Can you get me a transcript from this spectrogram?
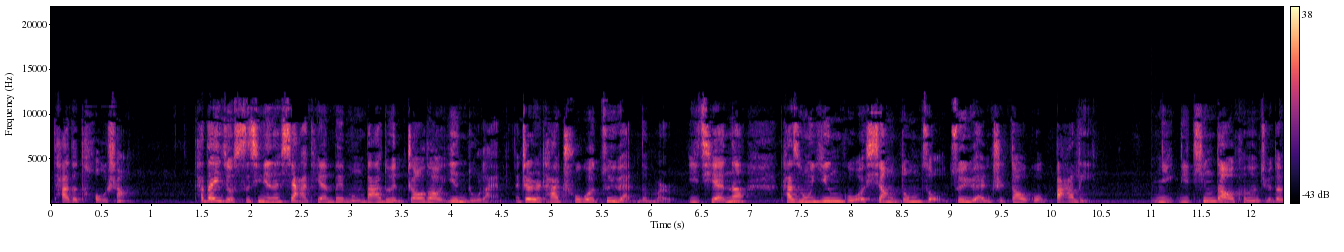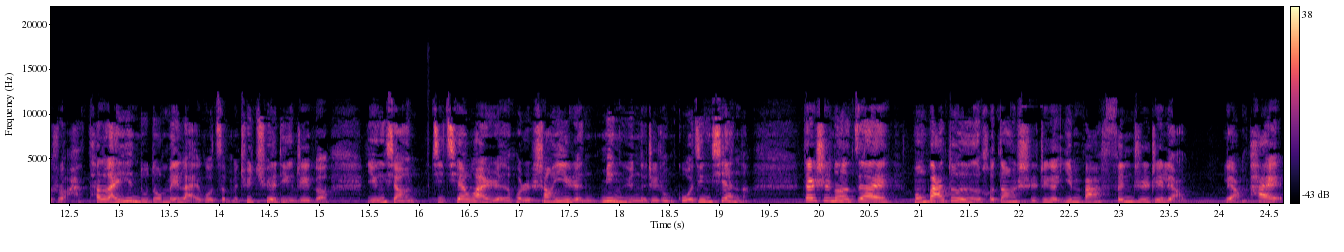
他的头上。他在一九四七年的夏天被蒙巴顿招到印度来，这是他出过最远的门以前呢，他从英国向东走，最远只到过巴黎。你你听到可能觉得说啊，他来印度都没来过，怎么去确定这个影响几千万人或者上亿人命运的这种国境线呢？但是呢，在蒙巴顿和当时这个印巴分治这两两派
